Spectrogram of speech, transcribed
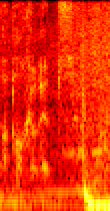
apocalypse.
